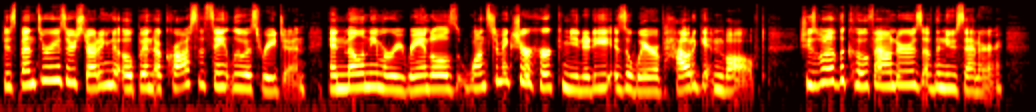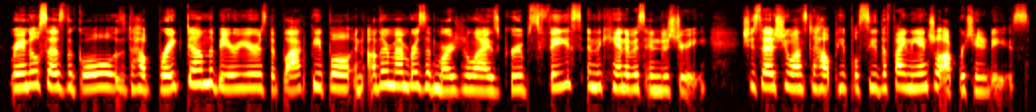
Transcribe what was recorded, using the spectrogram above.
Dispensaries are starting to open across the St. Louis region, and Melanie Marie Randalls wants to make sure her community is aware of how to get involved. She's one of the co founders of the new center. Randall says the goal is to help break down the barriers that black people and other members of marginalized groups face in the cannabis industry. She says she wants to help people see the financial opportunities.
